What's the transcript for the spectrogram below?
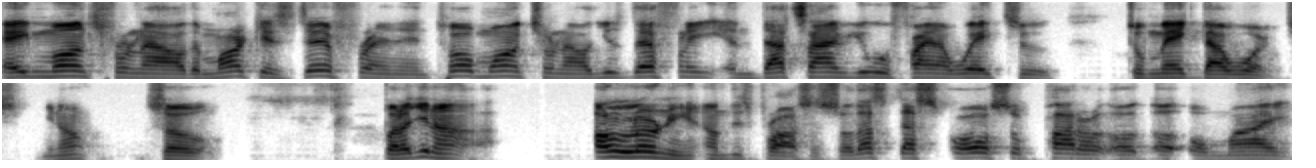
eight months from now the market is different and 12 months from now you definitely in that time you will find a way to to make that work you know? So but you know i'm learning on this process. So that's that's also part of, of, of my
